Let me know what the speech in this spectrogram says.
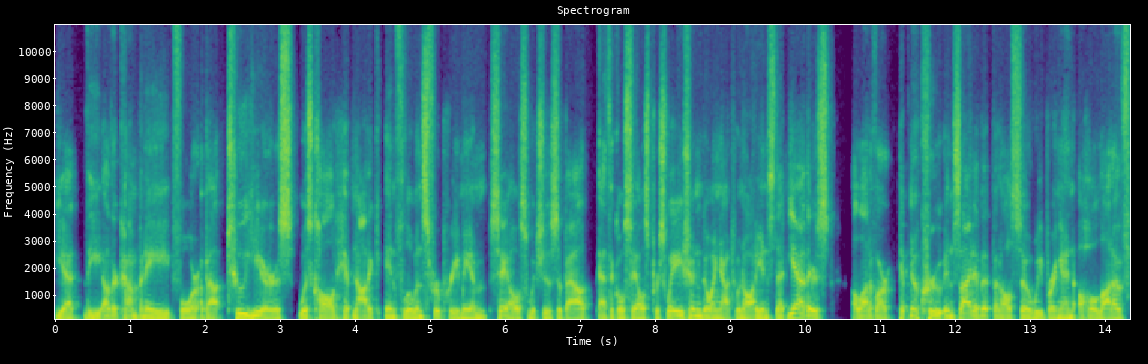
Yet the other company for about two years was called Hypnotic Influence for Premium Sales, which is about ethical sales persuasion, going out to an audience that, yeah, there's a lot of our hypno crew inside of it, but also we bring in a whole lot of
